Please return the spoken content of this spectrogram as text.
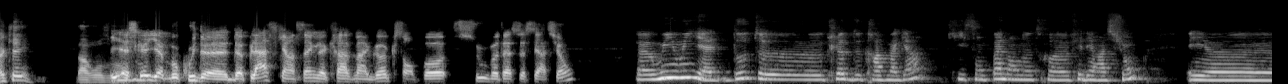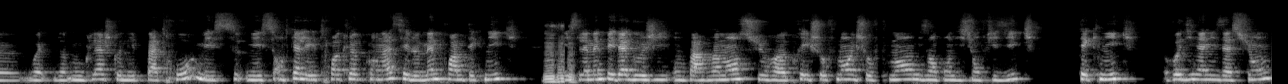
OK. Est-ce qu'il y a beaucoup de, de places qui enseignent le Krav Maga qui ne sont pas sous votre association? Euh, oui, oui, il y a d'autres euh, clubs de Krav Maga qui ne sont pas dans notre euh, fédération. Et ouais, donc là, je ne connais pas trop, mais, mais en tout cas, les trois clubs qu'on a, c'est le même programme technique mhm. et c'est la même pédagogie. On part vraiment sur pré-échauffement, échauffement, mise en condition physique, technique, redynamisation,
